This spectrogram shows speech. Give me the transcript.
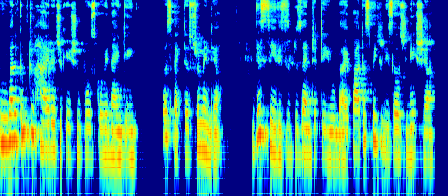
and welcome to Higher Education Post COVID 19 Perspectives from India. This series is presented to you by Participatory Research in Asia,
